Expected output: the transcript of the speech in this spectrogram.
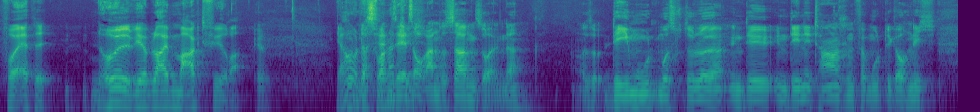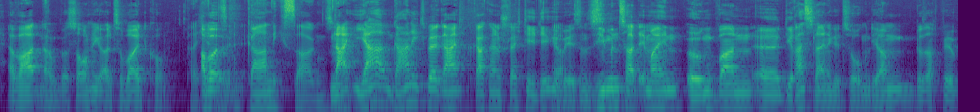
vor Apple. Null, wir bleiben Marktführer. Ja, ja Gut, und das, das hätten sie jetzt auch anderes sagen sollen, ne? Also Demut musst du in, de, in, den Etagen vermutlich auch nicht erwarten, aber du wirst auch nicht allzu weit kommen. Vielleicht aber gar nichts sagen sollen. Nein, ja, gar nichts wäre gar, gar, keine schlechte Idee ja. gewesen. Siemens hat immerhin irgendwann äh, die Reißleine gezogen. Die haben gesagt, wir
